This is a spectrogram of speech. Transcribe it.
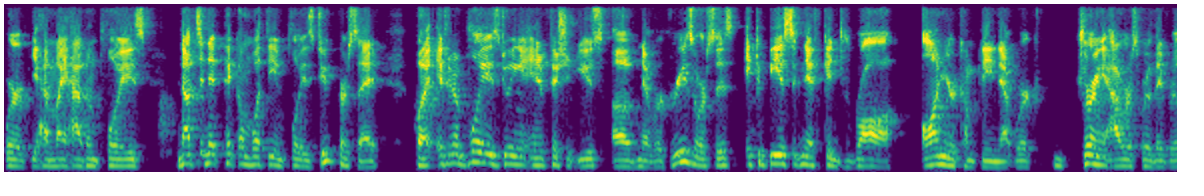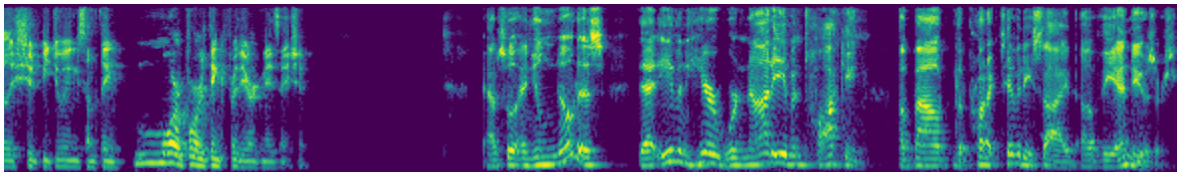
where you have, might have employees, not to nitpick on what the employees do per se, but if an employee is doing an inefficient use of network resources, it could be a significant draw on your company network during hours where they really should be doing something more important thing for the organization. Absolutely. And you'll notice that even here, we're not even talking about the productivity side of the end users.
